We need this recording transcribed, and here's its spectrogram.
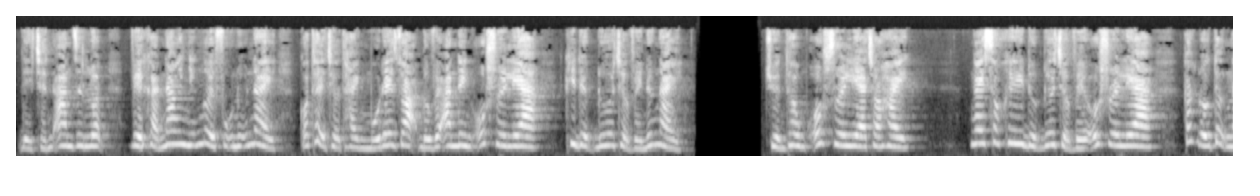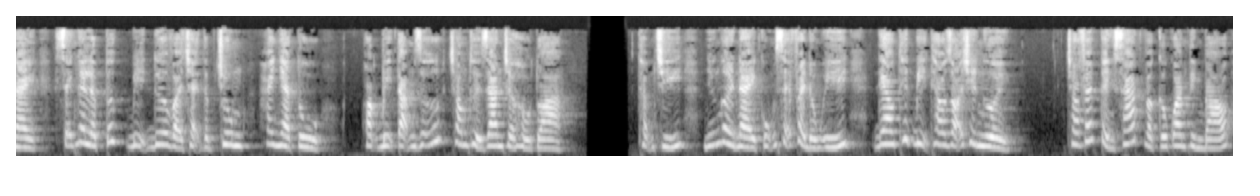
Để chấn an dư luận về khả năng những người phụ nữ này có thể trở thành mối đe dọa đối với an ninh Australia khi được đưa trở về nước này. Truyền thông Australia cho hay, ngay sau khi được đưa trở về Australia, các đối tượng này sẽ ngay lập tức bị đưa vào trại tập trung hay nhà tù hoặc bị tạm giữ trong thời gian chờ hầu tòa. Thậm chí, những người này cũng sẽ phải đồng ý đeo thiết bị theo dõi trên người, cho phép cảnh sát và cơ quan tình báo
